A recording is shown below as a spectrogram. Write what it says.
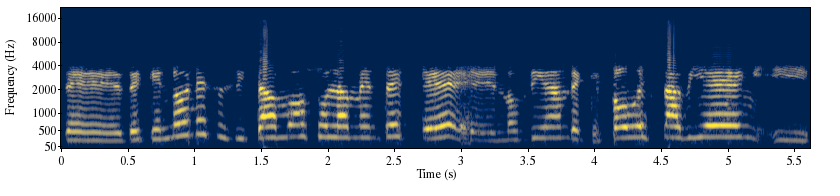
De, de que no necesitamos solamente que eh, nos digan de que todo está bien y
